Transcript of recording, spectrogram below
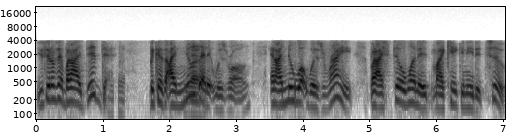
You see what I'm saying? But I did that because I knew Right. that it was wrong, and I knew what was right, but I still wanted my cake and eat it too.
